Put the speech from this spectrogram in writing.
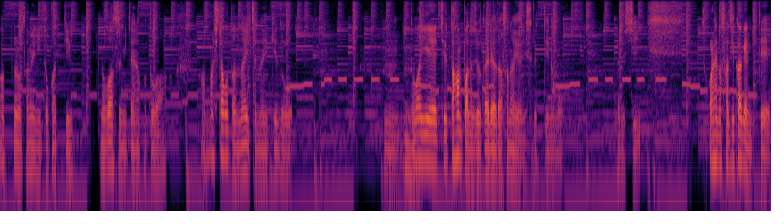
アップのためにとかっていう伸ばすみたいなことは、あんましたことはないじゃないけど、うん。うんとはいえ、中途半端な状態では出さないようにするっていうのもあるし、そこら辺のさじ加減って、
